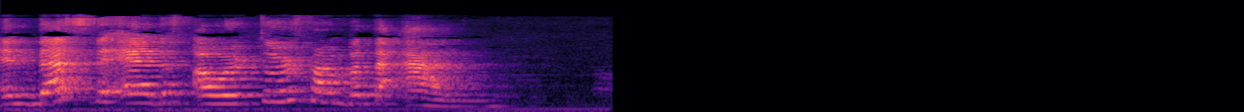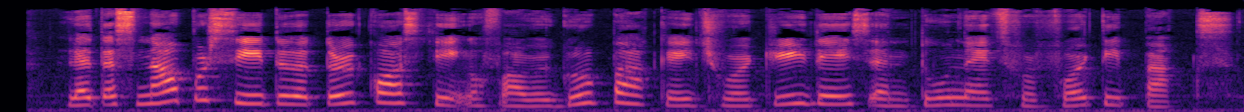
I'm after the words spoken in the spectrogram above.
And that's the end of our tour from Bataan. Let us now proceed to the tour costing of our group package for 3 days and 2 nights for 40 pax.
